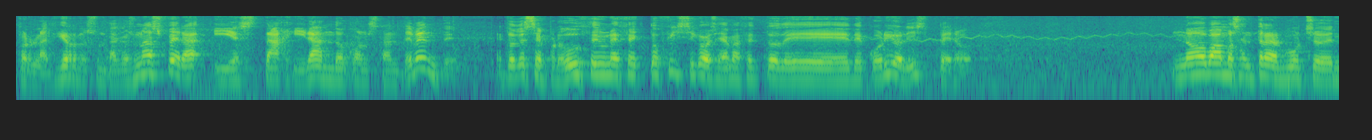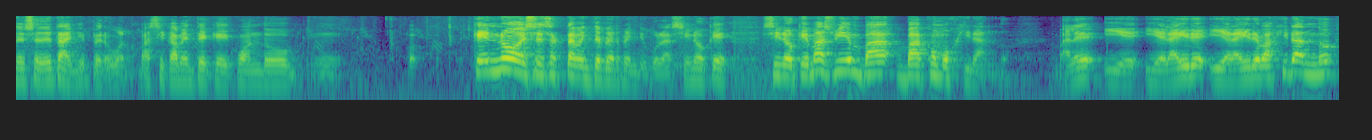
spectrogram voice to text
Pero la Tierra resulta que es una esfera y está girando constantemente. Entonces se produce un efecto físico, que se llama efecto de, de Coriolis, pero... No vamos a entrar mucho en ese detalle, pero bueno, básicamente que cuando... Que no es exactamente perpendicular, sino que, sino que más bien va, va como girando. ¿vale? Y, el aire, y el aire va girando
